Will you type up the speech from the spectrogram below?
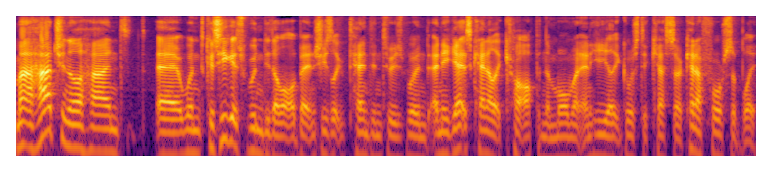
Matahachi on the other hand uh, when because he gets wounded a little bit and she's like tending to his wound and he gets kind of like caught up in the moment and he like goes to kiss her kind of forcibly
